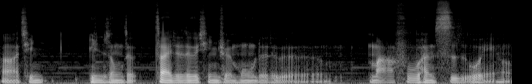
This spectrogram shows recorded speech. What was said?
啊秦。运送这载着这个清泉木的这个马夫和侍卫哈，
